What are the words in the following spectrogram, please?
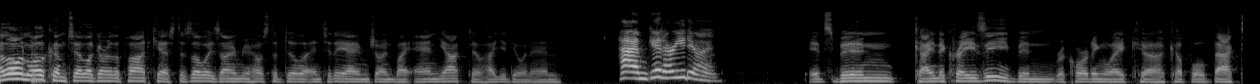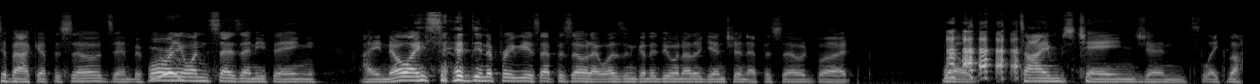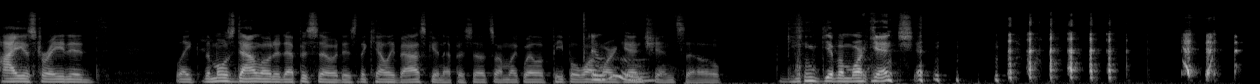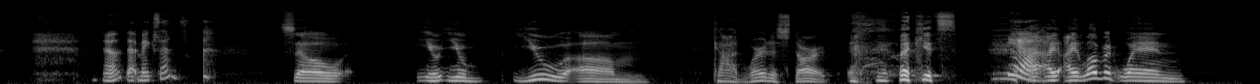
Hello and welcome to to the podcast. As always, I am your host Abdullah, and today I am joined by Ann Yatco. How you doing, Ann? Hi, I'm good. How are you doing? It's been kind of crazy. Been recording like a couple back-to-back episodes, and before anyone says anything, I know I said in a previous episode I wasn't gonna do another Genshin episode, but well, times change, and like the highest rated like the most downloaded episode is the Kelly Baskin episode. So I'm like, well, if people want more Ooh. Genshin, so give them more Genshin. No, that makes sense. so you you you um, God, where to start? like it's Yeah. I, I I love it when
